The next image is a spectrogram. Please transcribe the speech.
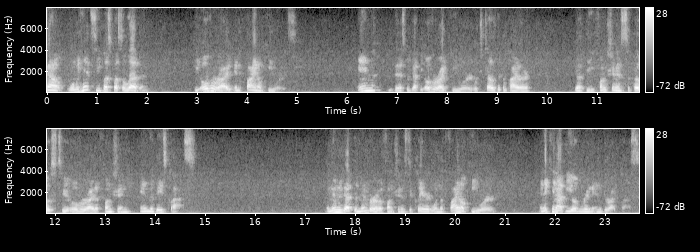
Now, when we hit C++ 11, the override and final keywords. In this, we've got the override keyword, which tells the compiler that the function is supposed to override a function in the base class. And then we've got the member of a function is declared when the final keyword, and it cannot be overridden in the derived class.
